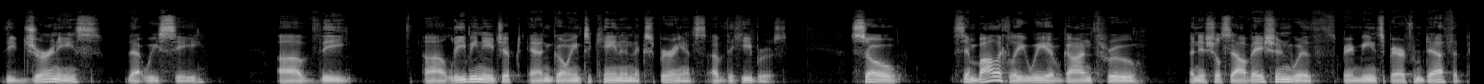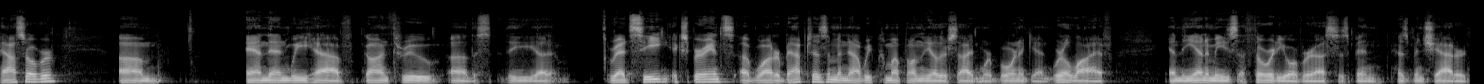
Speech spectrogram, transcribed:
the journeys that we see of the uh, leaving Egypt and going to Canaan experience of the Hebrews. So symbolically, we have gone through initial salvation with being spared from death at Passover. Um, and then we have gone through uh, the, the uh, Red Sea experience of water baptism, and now we've come up on the other side and we're born again. We're alive, and the enemy's authority over us has been has been shattered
